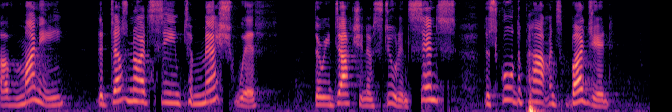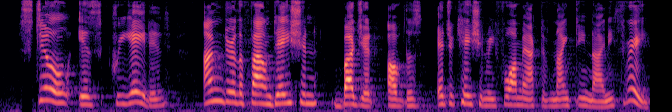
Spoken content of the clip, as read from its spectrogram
of money that does not seem to mesh with the reduction of students. Since the school department's budget still is created under the foundation budget of the Education Reform Act of 1993.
